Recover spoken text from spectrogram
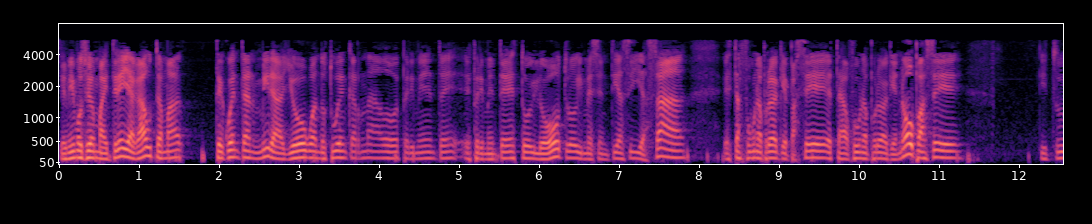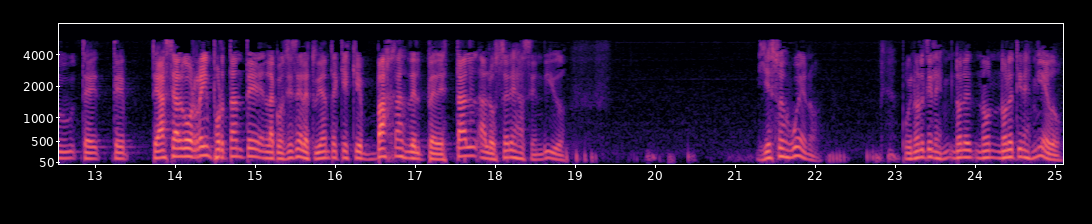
el mismo señor Maitreya, Gautama, te cuentan, mira, yo cuando estuve encarnado experimenté, experimenté esto y lo otro y me sentí así y asá, esta fue una prueba que pasé, esta fue una prueba que no pasé, y tú te, te, te hace algo re importante en la conciencia del estudiante, que es que bajas del pedestal a los seres ascendidos. Y eso es bueno, porque no le tienes, no le, no, no le tienes miedo.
